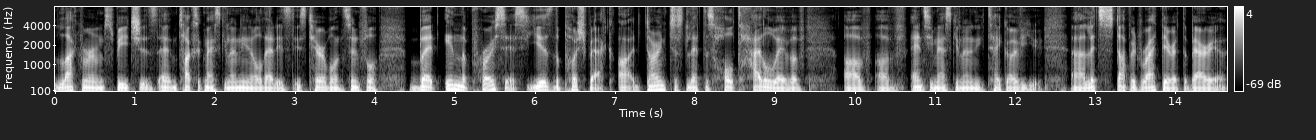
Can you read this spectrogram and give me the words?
Locker room speech is, and toxic masculinity and all that is is terrible and sinful. But in the process, here's the pushback. Uh, don't just let this whole tidal wave of of of anti masculinity take over you. Uh, let's stop it right there at the barrier,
